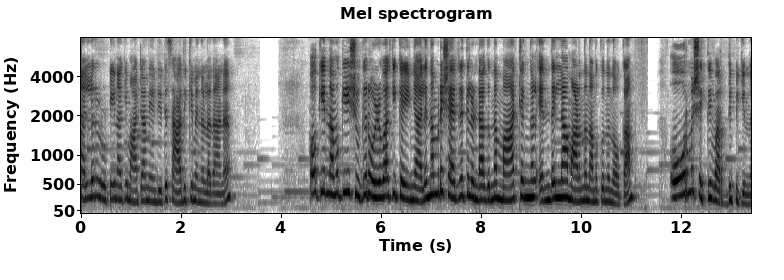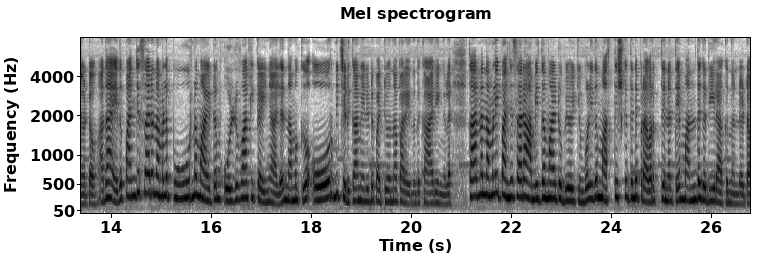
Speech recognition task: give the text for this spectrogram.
നല്ലൊരു റുട്ടീനാക്കി മാറ്റാൻ വേണ്ടിയിട്ട് സാധിക്കുമെന്നുള്ളതാണ്. ഓക്കെ നമുക്ക് ഈ ഷുഗർ ഒഴിവാക്കി കഴിഞ്ഞാൽ നമ്മുടെ ശരീരത്തിൽ ഉണ്ടാകുന്ന മാറ്റങ്ങൾ എന്തെല്ലാമാണെന്ന് നമുക്കൊന്ന് നോക്കാം. ഓർമ്മശക്തി വർദ്ധിപ്പിക്കുന്നു കേട്ടോ. അതായത് പഞ്ചസാര നമ്മൾ പൂർണമായിട്ടും ഒഴിവാക്കി കഴിഞ്ഞാൽ നമുക്ക് ഓർമ്മിച്ചെടുക്കാൻ വേണ്ടിയിട്ട് പറ്റുമെന്നാണ് പറയുന്നത് കാര്യങ്ങൾ കാരണം നമ്മൾ ഈ പഞ്ചസാര അമിതമായിട്ട് ഉപയോഗിക്കുമ്പോൾ ഇത് മസ്തിഷ്കത്തിന്റെ പ്രവർത്തനത്തെ മന്ദഗതിയിലാക്കുന്നുണ്ട് കേട്ടോ.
